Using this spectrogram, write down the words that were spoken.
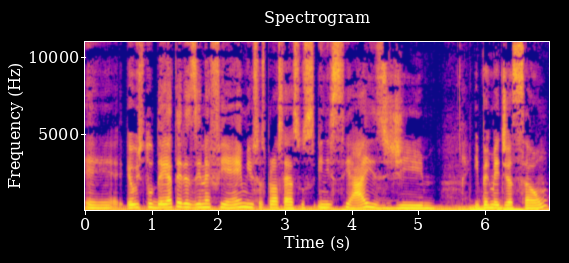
É, eu estudei a Teresina FM e os seus processos iniciais de hipermediação.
